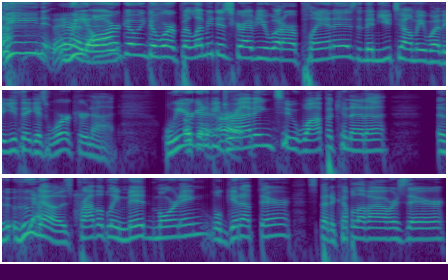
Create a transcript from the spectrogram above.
Dean, There we are going to work, but let me describe to you what our plan is, and then you tell me whether you think it's work or not. We are going to be all right. driving to Wapakoneta. Who knows? Probably mid morning. We'll get up there, spend a couple of hours there.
